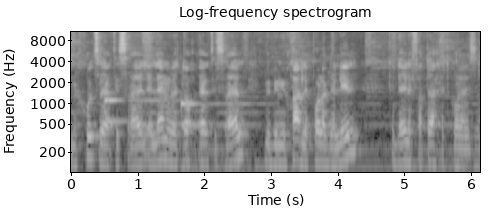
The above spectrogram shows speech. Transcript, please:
מחוץ לארץ ישראל אלינו לתוך ארץ ישראל ובמיוחד לפה לגליל כדי לפתח את כל האזור.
